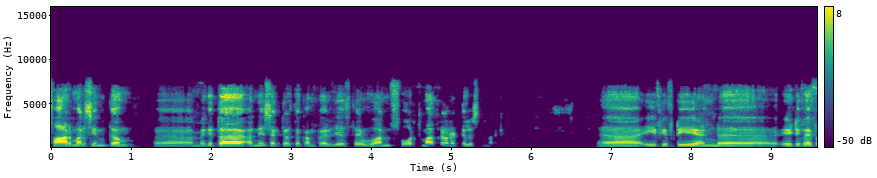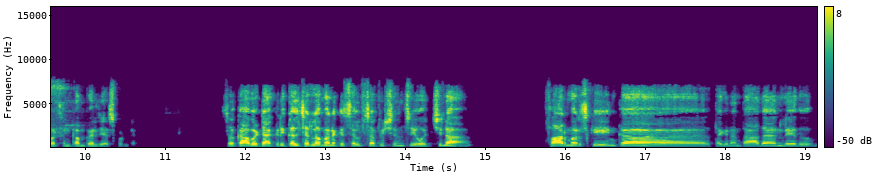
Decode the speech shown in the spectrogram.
ఫార్మర్స్ ఇన్కమ్ మిగతా అన్ని సెక్టర్స్తో కంపేర్ చేస్తే వన్ ఫోర్త్ మాత్రమే ఉన్నట్టు తెలుస్తుంది మనకి ఇప్పుడు. ఈ fifty and eighty five percent compare చేసుకుంటే. సో కాబట్టి అగ్రికల్చర్లో మనకి సెల్ఫ్ సఫిషియన్సీ వచ్చినా ఫార్మర్స్కి ఇంకా తగినంత ఆదాయం లేదు.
